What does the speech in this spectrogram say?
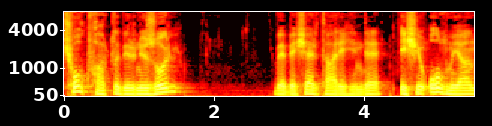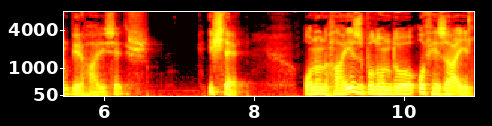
Çok farklı bir nüzul ve beşer tarihinde eşi olmayan bir hadisedir. İşte onun haiz bulunduğu o fezail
